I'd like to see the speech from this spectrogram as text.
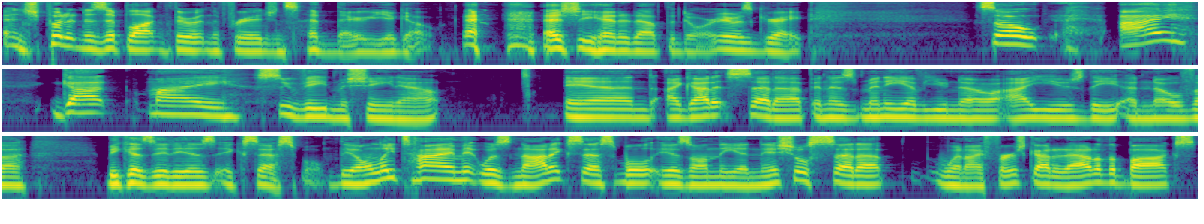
And she put it in a Ziploc and threw it in the fridge and said, There you go, as she headed out the door. It was great. So I got my sous vide machine out and I got it set up. And as many of you know, I use the Anova because it is accessible. The only time it was not accessible is on the initial setup when I first got it out of the box.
